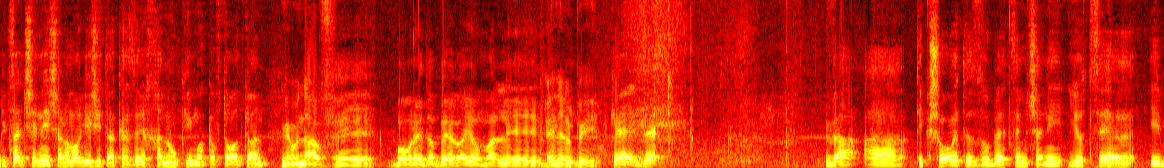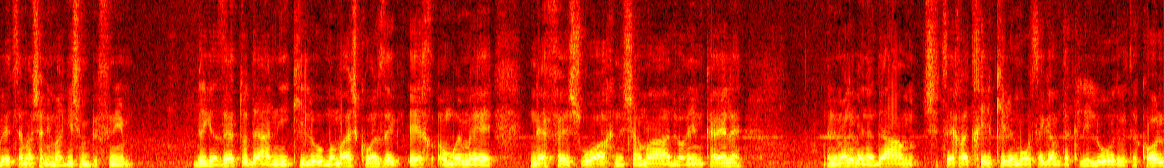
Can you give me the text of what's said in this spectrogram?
מצד שני, שאני לא מרגיש איתה כזה חנוק עם הכפתור עד כאן. מעונב. אה, בואו נדבר היום על... אה, בגין. NLP. כן, זה... והתקשורת הזו בעצם שאני יוצר, היא בעצם מה שאני מרגיש מבפנים. בגלל זה, אתה יודע, אני כאילו ממש קורא לזה, איך אומרים, אה, נפש, רוח, נשמה, דברים כאלה. אני אומר לבן אדם שצריך להתחיל, כאילו, אם הוא רוצה גם את הקלילות ואת הכל,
